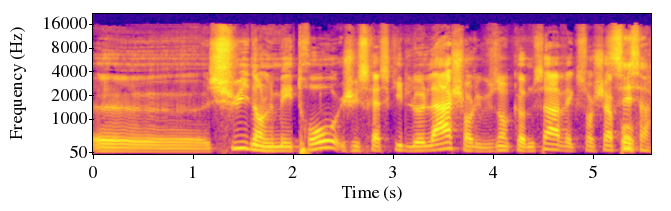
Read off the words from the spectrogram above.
euh, suit dans le métro jusqu'à ce qu'il le lâche en lui faisant comme ça avec son chapeau ça,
